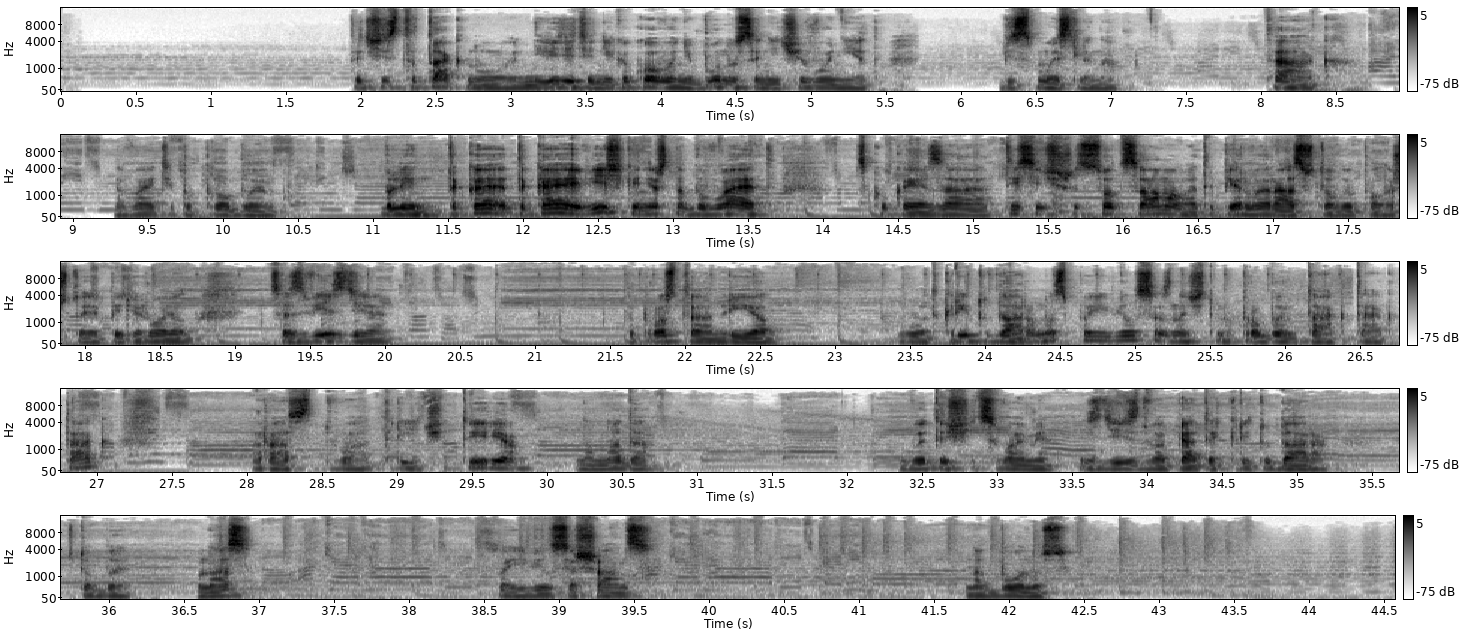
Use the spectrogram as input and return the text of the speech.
Это чисто так, ну, не видите никакого ни бонуса, ничего нет. Бессмысленно. Так, давайте попробуем Блин, такая, такая вещь, конечно, бывает. Сколько я за 1600 самого, это первый раз, что выпало, что я переролил созвездие. Это просто Unreal. Вот, крит удар у нас появился, значит мы пробуем так, так, так. Раз, два, три, четыре. Нам надо вытащить с вами здесь два пятых крит удара, чтобы у нас появился шанс на бонус.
